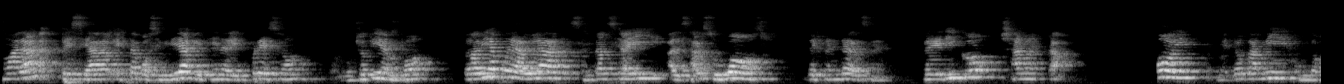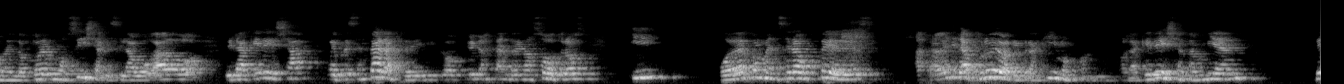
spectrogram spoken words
Sumarán, pese a esta posibilidad que tiene de ir preso por mucho tiempo, todavía puede hablar, sentarse ahí, alzar su voz, defenderse. Federico ya no está. Hoy me toca a mí, junto con el doctor Hermosilla, que es el abogado de la querella, representar a Federico, que hoy no está entre nosotros, y poder convencer a ustedes, a través de la prueba que trajimos con, la querella también, de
